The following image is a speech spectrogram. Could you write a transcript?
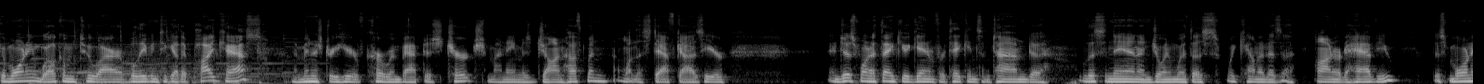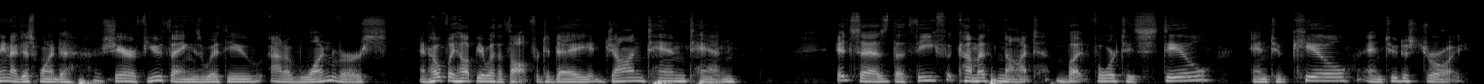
Good morning. Welcome to our Believing Together podcast, the ministry here of Kerwin Baptist Church. My name is John Huffman. I'm one of the staff guys here. And just want to thank you again for taking some time to listen in and join with us. We count it as an honor to have you. This morning, I just wanted to share a few things with you out of one verse and hopefully help you with a thought for today. John 10 10 it says, The thief cometh not, but for to steal and to kill and to destroy.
